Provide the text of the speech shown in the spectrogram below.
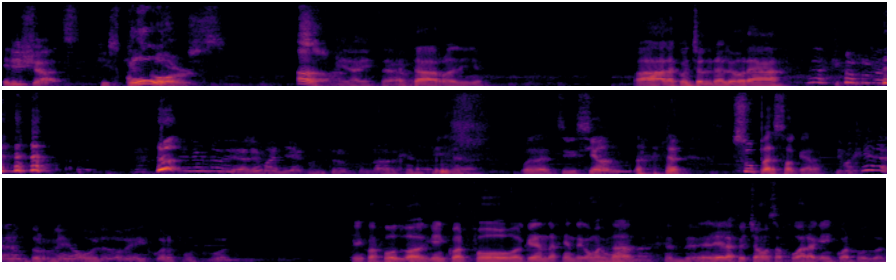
He shots. He scores. Ah. Mira, ahí está. Ahí está Ronaldinho. Ah, la concha de la lora. Qué horror. Era uno de Alemania contra uno de Argentina. Bueno, exhibición. Super Soccer. ¿Te imaginas ganar un torneo, boludo? A jugar fútbol. GameSquare Fútbol, GameSquare Fútbol. ¿Qué onda, gente? ¿Cómo, ¿Cómo están? andan, En el día de la fecha vamos a jugar a GameSquare Fútbol.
